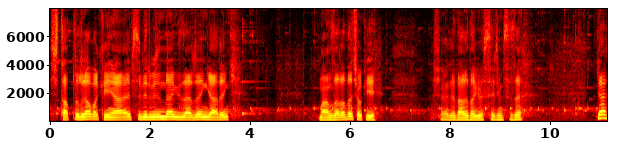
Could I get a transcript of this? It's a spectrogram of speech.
Şu tatlılığa bakın ya. Hepsi birbirinden güzel, rengarenk. Manzara da çok iyi. Şöyle dağı da göstereyim size. Gel.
